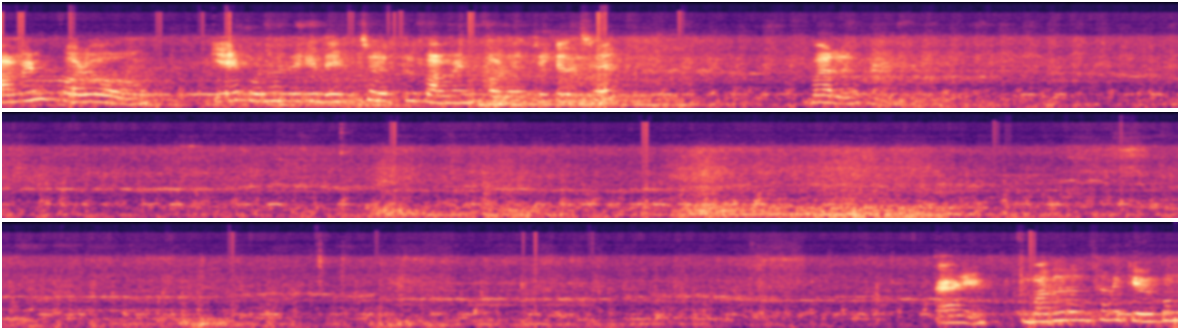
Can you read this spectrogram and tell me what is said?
কমেন্ট করো। কে কোথা থেকে দেখছ একটু কমেন্ট করো ঠিক আছে? বলো। তাই? তোমাদের এখানে কীরকম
